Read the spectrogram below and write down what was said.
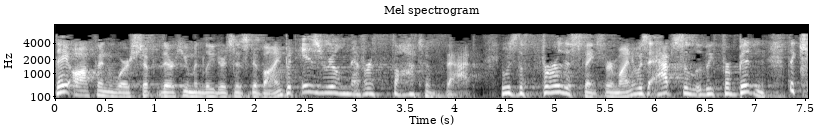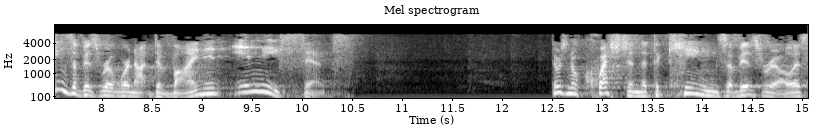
they often worshiped their human leaders as divine, but Israel never thought of that. It was the furthest thing from mind. It was absolutely forbidden. The kings of Israel were not divine in any sense. There was no question that the kings of Israel, as,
